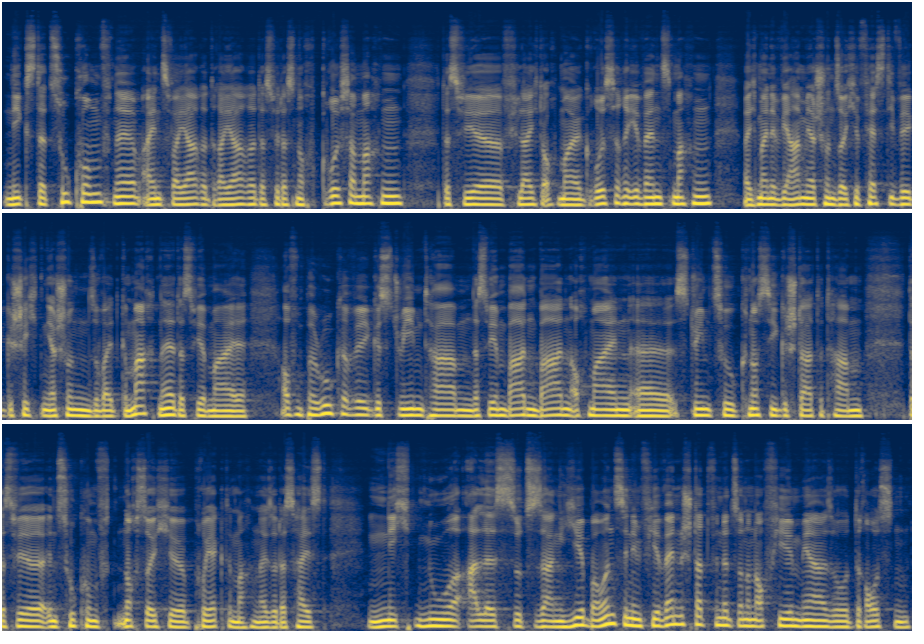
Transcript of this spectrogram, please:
nächster Zukunft, ne, ein, zwei Jahre, drei Jahre, dass wir das noch größer machen, dass wir vielleicht auch mal größere Events machen. Weil ich meine, wir haben ja schon solche Festivalgeschichten ja schon soweit gemacht, ne, dass wir mal auf dem Perukaville gestreamt haben, dass wir in Baden-Baden auch mal einen äh, Stream zu Knossi gestartet haben, dass wir in Zukunft noch solche Projekte machen. Also das heißt, nicht nur alles sozusagen hier bei uns in den vier Wänden stattfindet, sondern auch viel mehr so draußen.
